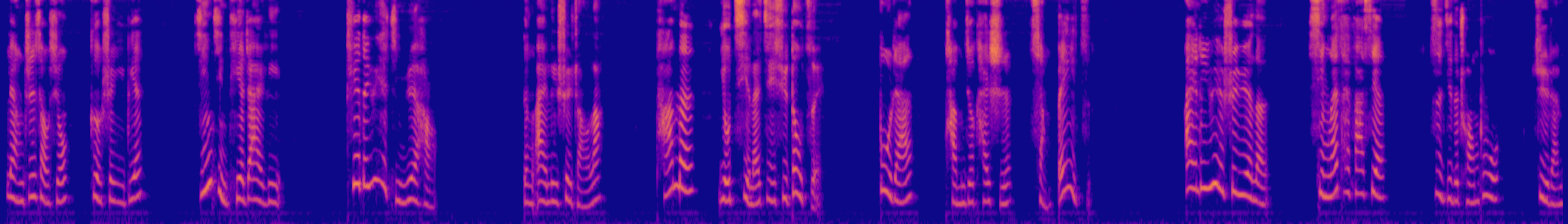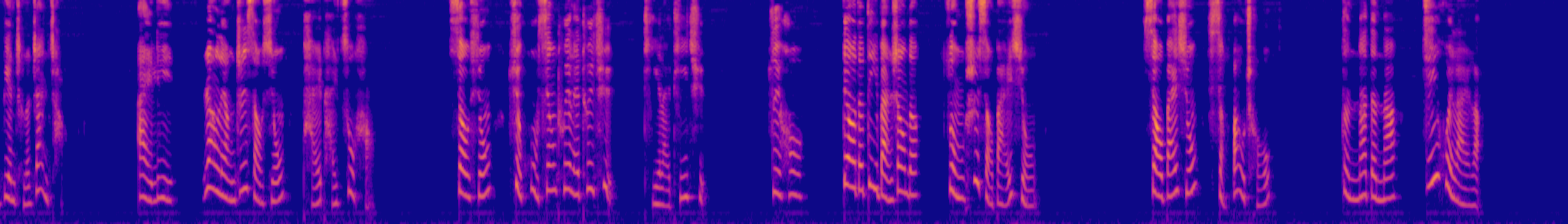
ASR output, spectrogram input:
两只小熊各睡一边，紧紧贴着艾丽，贴得越紧越好。等艾丽睡着了，他们又起来继续斗嘴，不然他们就开始抢被子。艾丽越睡越冷，醒来才发现，自己的床铺居然变成了战场。艾丽让两只小熊排排坐好，小熊却互相推来推去，踢来踢去，最后掉到地板上的总是小白熊。小白熊想报仇，等啊等啊，机会来了。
